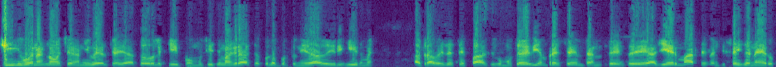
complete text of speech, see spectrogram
Sí, buenas noches a nivel que a todo el equipo. Muchísimas gracias por la oportunidad de dirigirme a través de este espacio. Como ustedes bien presentan, desde ayer, martes 26 de enero,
